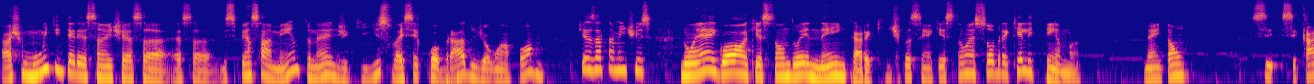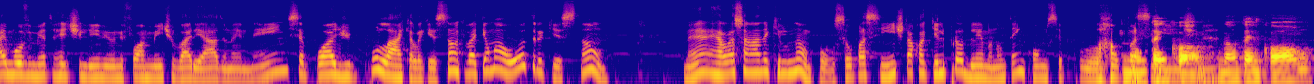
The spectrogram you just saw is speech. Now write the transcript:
Eu acho muito interessante essa, essa, esse pensamento, né, de que isso vai ser cobrado de alguma forma, porque é exatamente isso. Não é igual a questão do Enem, cara, que tipo assim, a questão é sobre aquele tema, né? Então, se, se cai movimento retilíneo uniformemente variado no Enem, você pode pular aquela questão, que vai ter uma outra questão né, relacionado àquilo. Não, pô, o seu paciente está com aquele problema, não tem como você pular o não paciente. Não tem como, né? não tem como.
